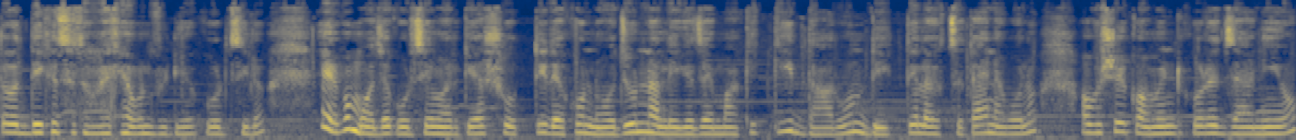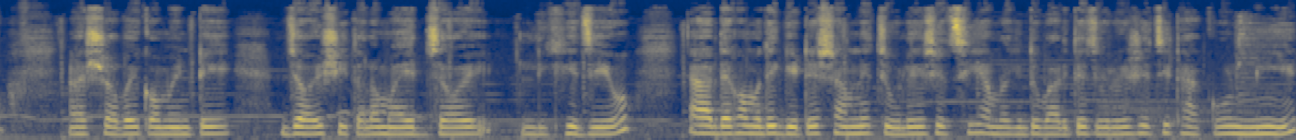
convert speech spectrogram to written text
তো দেখেছ তোমরা কেমন ভিডিও করছিল? এরকম মজা করছিলাম আর কি আর সত্যি দেখো, নজর না লেগে যায়। মাকে কি দারুণ দেখতে লাগছে, তাই না বলো? অবশ্যই কমেন্ট করে জানিও। আর সবাই কমেন্টে জয় শীতলা মায়ের জয় লিখে যেও। আর দেখো, আমাদের গেটের সামনে চলে এসেছি। আমরা কিন্তু বাড়িতে চলে এসেছি ঠাকুর নিয়ে।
